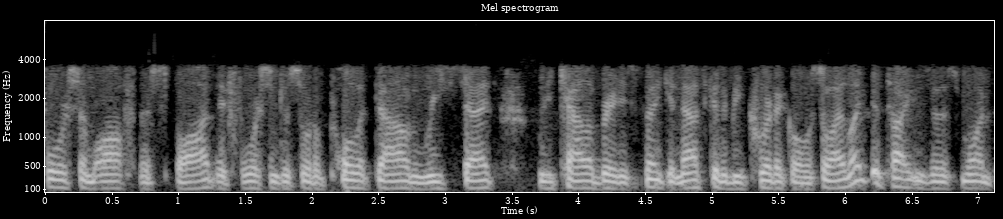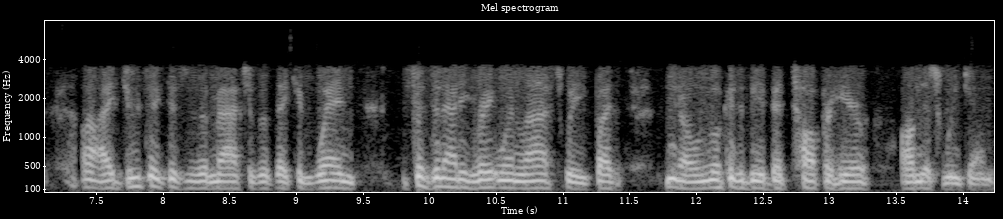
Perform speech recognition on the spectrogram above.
force him off the spot. They force him to sort of pull it down, reset, recalibrate his thinking. That's going to be critical. So I like the Titans in this one. Uh, I do think this is a matchup that they can win. Cincinnati great win last week, but you know looking to be a bit tougher here on this weekend.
